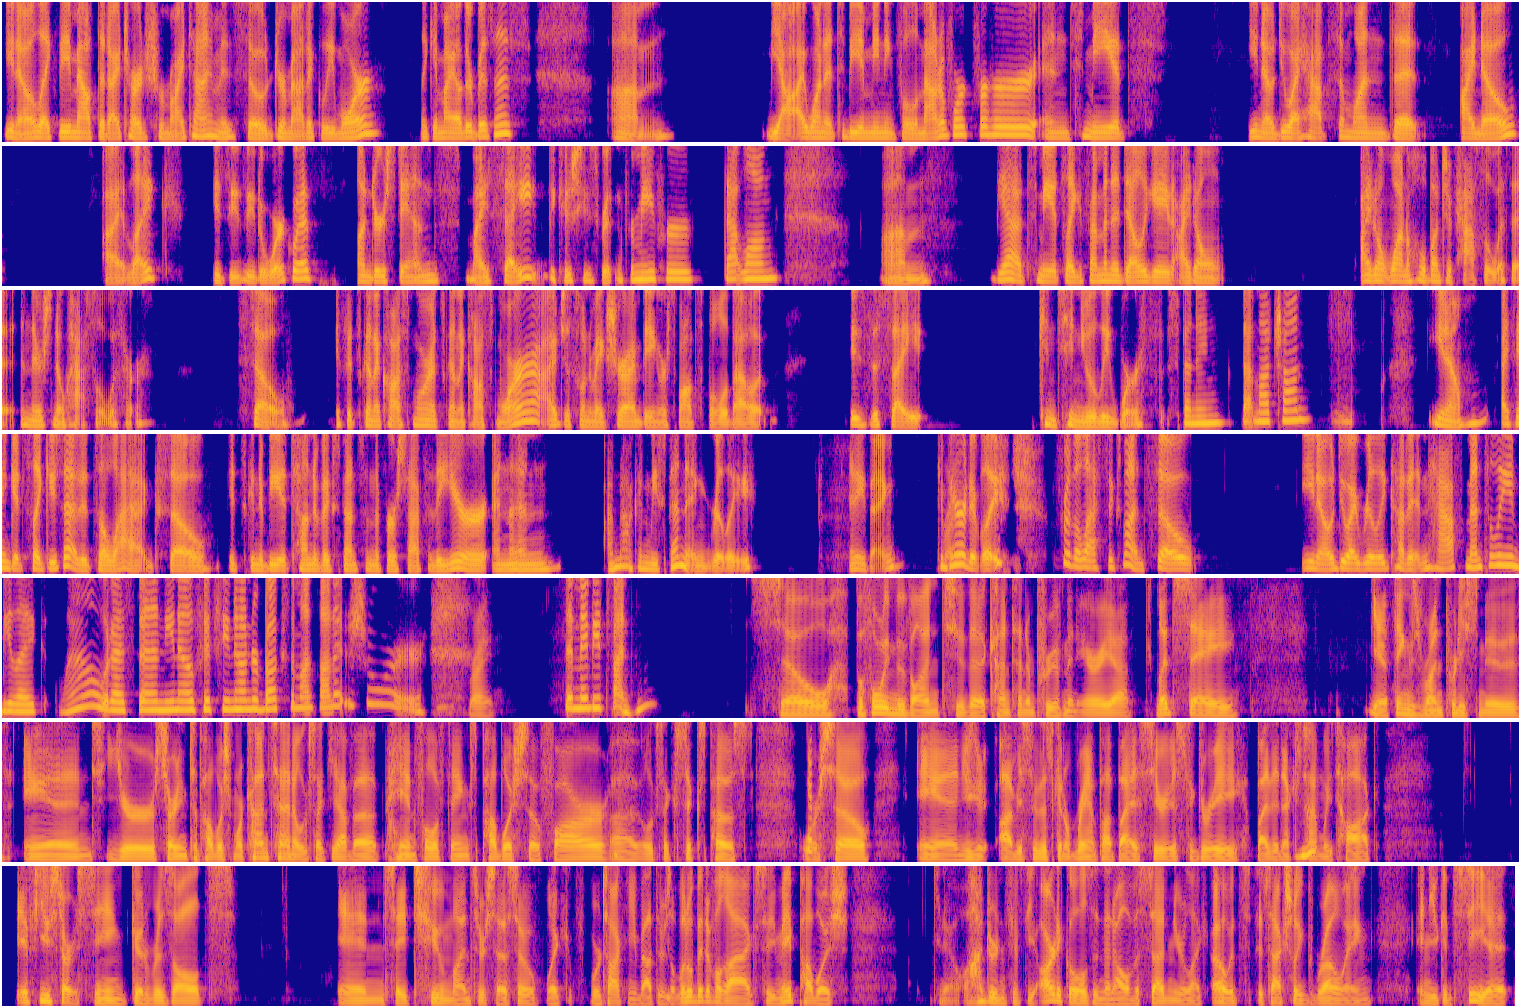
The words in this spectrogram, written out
You know, like the amount that I charge for my time is so dramatically more, like in my other business. Um, yeah, I want it to be a meaningful amount of work for her. And to me, it's, you know, do I have someone that I know, I like, is easy to work with, understands my site because she's written for me for that long? Um, yeah, to me, it's like if I'm going to delegate, I don't, I don't want a whole bunch of hassle with it, and there's no hassle with her. So if it's going to cost more, it's going to cost more. I just want to make sure I'm being responsible about is the site continually worth spending that much on? You know, I think it's like you said, it's a lag. So it's going to be a ton of expense in the first half of the year. And then I'm not going to be spending really anything comparatively right. for the last six months. So, you know, do I really cut it in half mentally and be like, well, would I spend, you know, 1500 bucks a month on it? Sure. Right. Then maybe it's fine. So, before we move on to the content improvement area, let's say you know things run pretty smooth and you're starting to publish more content it looks like you have a handful of things published so far uh, it looks like six posts or so and you obviously that's going to ramp up by a serious degree by the next mm-hmm. time we talk if you start seeing good results in say two months or so so like we're talking about there's a little bit of a lag so you may publish you know 150 articles and then all of a sudden you're like oh it's it's actually growing and you can see it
